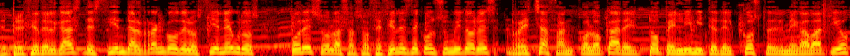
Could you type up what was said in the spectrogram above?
El precio del gas desciende al rango de los 100 euros. Por eso las asociaciones de consumidores rechazan colocar el tope límite del coste del megavatio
